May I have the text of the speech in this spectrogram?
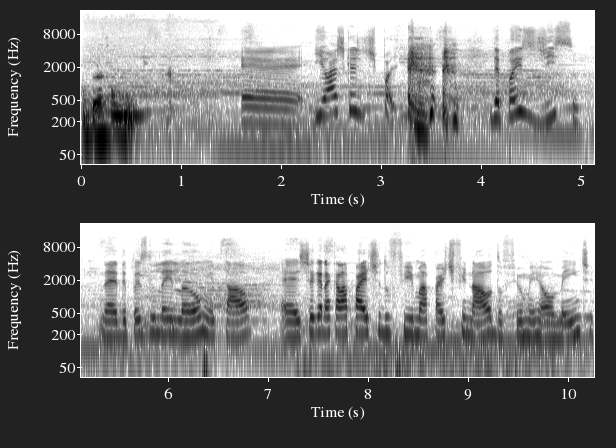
completamente. É, e eu acho que a gente pode. depois disso, né? Depois do leilão e tal, é, chega naquela parte do filme, a parte final do filme realmente,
